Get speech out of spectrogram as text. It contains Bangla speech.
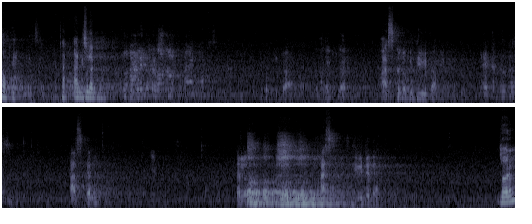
ওকে থাক আর কিছু লাগবে ধরেন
